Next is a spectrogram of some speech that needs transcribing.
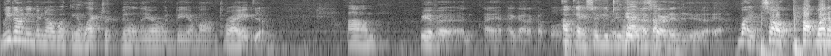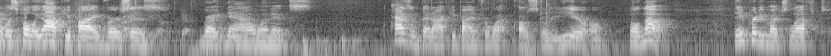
we don't even know what the electric bill there would be a month, right? Yeah. Um, We have a, an- I, I got a couple. of- okay, so you do Yeah, have I've some, started to do that, yeah. right, so, but when it was fully occupied versus Right, now when it's, hasn't been occupied for what, close to a year or, well, no. They pretty much left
